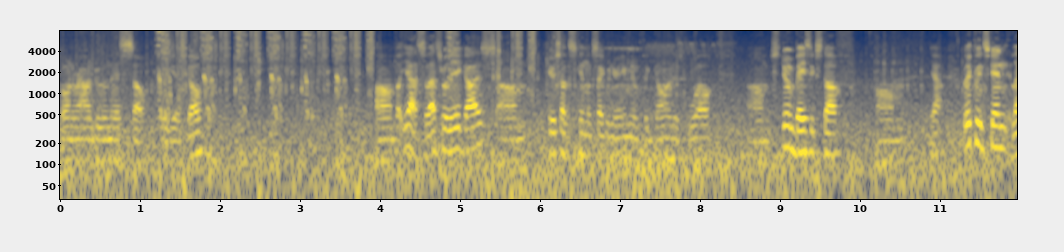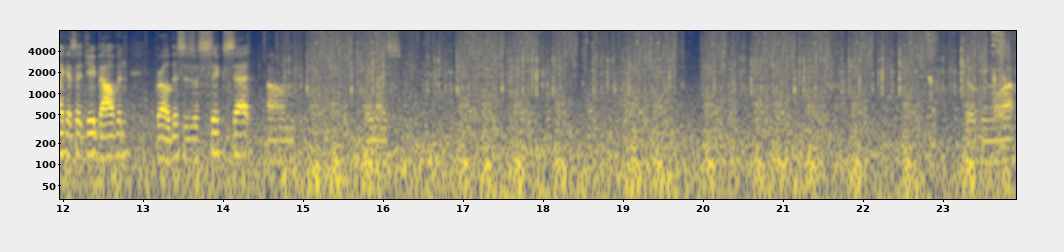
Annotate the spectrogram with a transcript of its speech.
going around doing this. So there you guys go. Um, but yeah, so that's really it, guys. Um, here's how the skin looks like when you're aiming with the gun as well. Um, just doing basic stuff. Um, yeah, really clean skin. Like I said, J Balvin, bro. This is a six set. Um, very nice. Joking a lot.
